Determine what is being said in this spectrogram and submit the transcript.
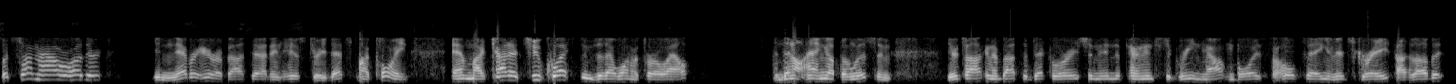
But somehow or other, you never hear about that in history. That's my point. And my kind of two questions that I want to throw out, and then I'll hang up and listen. You're talking about the Declaration of Independence, the Green Mountain Boys, the whole thing, and it's great. I love it.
